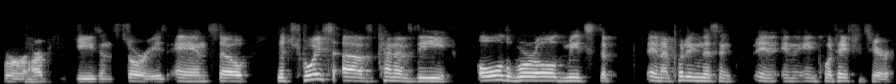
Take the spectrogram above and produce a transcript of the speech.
for yeah. RPGs and stories. And so the choice of kind of the old world meets the, and I'm putting this in, in, in quotations here,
